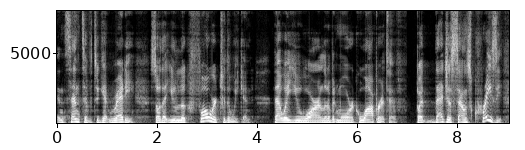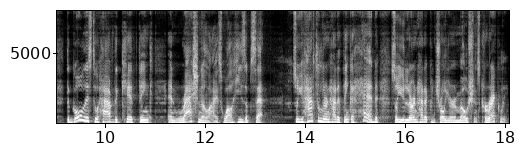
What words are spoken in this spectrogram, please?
incentive to get ready so that you look forward to the weekend. That way, you are a little bit more cooperative but that just sounds crazy. The goal is to have the kid think and rationalize while he's upset. So you have to learn how to think ahead so you learn how to control your emotions correctly.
